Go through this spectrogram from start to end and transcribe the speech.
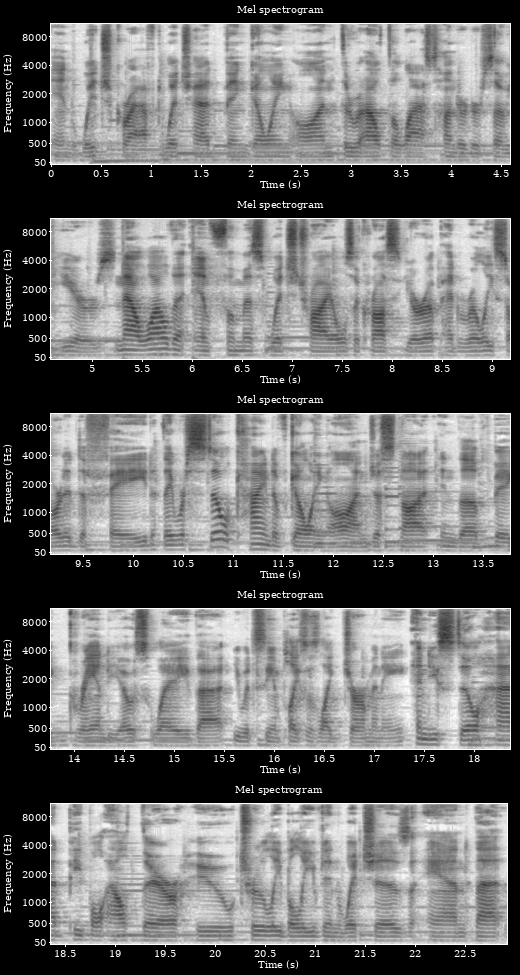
in witchcraft, which had been going on throughout the last hundred or so years. Now, while the infamous witch trials across Europe had really started started to fade. They were still kind of going on, just not in the big grandiose way that you would see in places like Germany. And you still had people out there who truly believed in witches and that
